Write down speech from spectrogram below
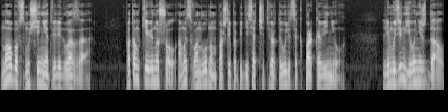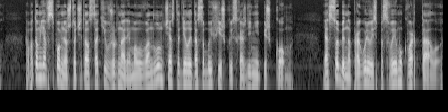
но оба в смущении отвели глаза. Потом Кевин ушел, а мы с Ван Луном пошли по 54-й улице к Парк-авеню. Лимузин его не ждал – а потом я вспомнил, что читал статью в журнале, мол, Ван Лун часто делает особую фишку исхождения пешком. И особенно прогуливаясь по своему кварталу,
